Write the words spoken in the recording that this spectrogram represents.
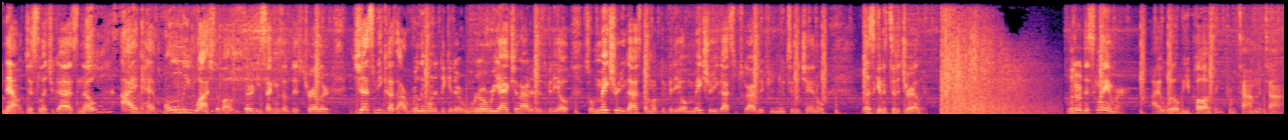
Now, just to let you guys know, I have only watched about 30 seconds of this trailer just because I really wanted to get a real reaction out of this video. So make sure you guys thumb up the video. Make sure you guys subscribe if you're new to the channel. Let's get into the trailer. Little disclaimer, I will be pausing from time to time.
